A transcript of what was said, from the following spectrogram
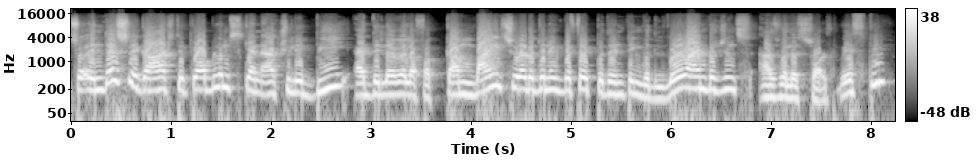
So in this regards, the problems can actually be at the level of a combined steroidogenic defect presenting with low androgens as well as salt wasting.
